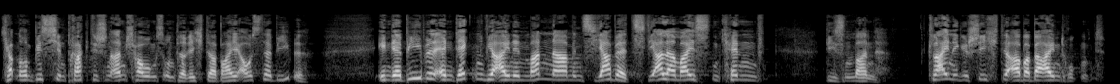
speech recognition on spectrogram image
Ich habe noch ein bisschen praktischen Anschauungsunterricht dabei aus der Bibel. In der Bibel entdecken wir einen Mann namens Jabez. Die allermeisten kennen diesen Mann. Kleine Geschichte, aber beeindruckend.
